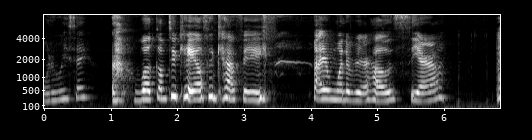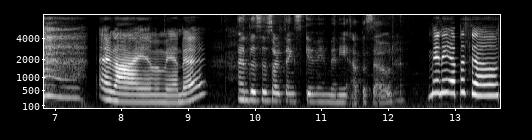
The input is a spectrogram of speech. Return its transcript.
what do we say? Welcome to Chaos and Caffeine. I am one of your hosts, Sierra. And I am Amanda. And this is our Thanksgiving mini episode. Mini episode.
